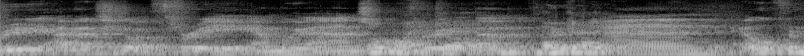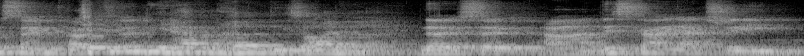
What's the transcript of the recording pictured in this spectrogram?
really, I've actually got three, and we're going to answer Oh three God. of them. Okay. And all from the same person. Genuinely haven't heard these either. No, so uh, this guy actually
